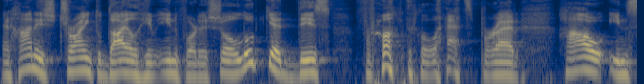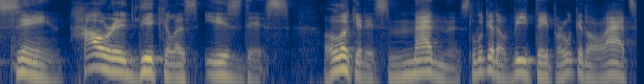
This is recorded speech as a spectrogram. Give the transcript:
and Hany is trying to dial him in for the show. Look at this front lat spread. How insane, how ridiculous is this? Look at this madness. Look at the V-taper. Look at the lats.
